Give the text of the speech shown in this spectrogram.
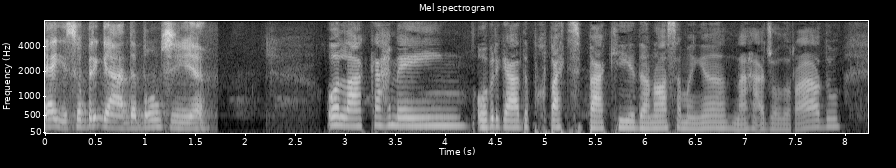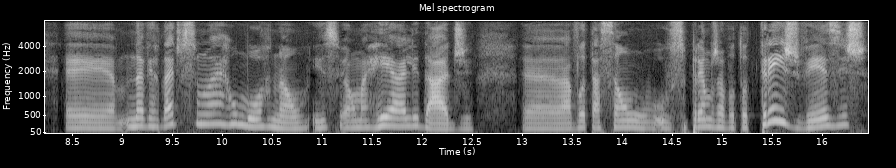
É isso, obrigada, bom dia. Olá, Carmen. Obrigada por participar aqui da nossa manhã na Rádio Eldorado. É, na verdade, isso não é rumor, não. Isso é uma realidade. É, a votação, o Supremo já votou três vezes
